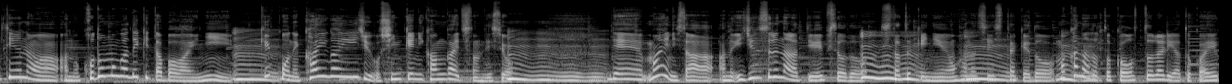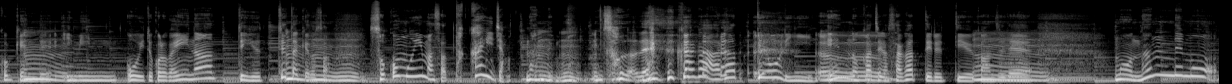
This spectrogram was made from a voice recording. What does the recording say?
っていうのはあの子供ができた場合に、うん、結構ね海外移住を真剣に考えてたんですよ。で前にさあの移住するならっていうエピソードをした時にお話ししたけど、まあ、カナダとかオーストラリアとか英語圏で移民多いところがいいなって言ってたけどさ、そこも今さ高いじゃん。何でも、うんうん、そうだね。物価が上がっており円の価値が下がってるっていう感じで。もう何でも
